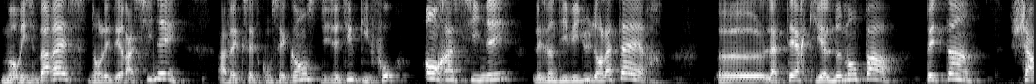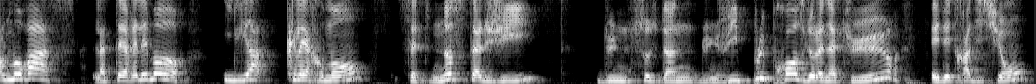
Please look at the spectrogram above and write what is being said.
Maurice Barrès dans Les Déracinés, avec cette conséquence, disait-il, qu'il faut enraciner les individus dans la terre. Euh, la terre qui, elle, ne ment pas. Pétain, Charles Maurras, La terre et les morts. Il y a clairement cette nostalgie d'une vie plus proche de la nature et des traditions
